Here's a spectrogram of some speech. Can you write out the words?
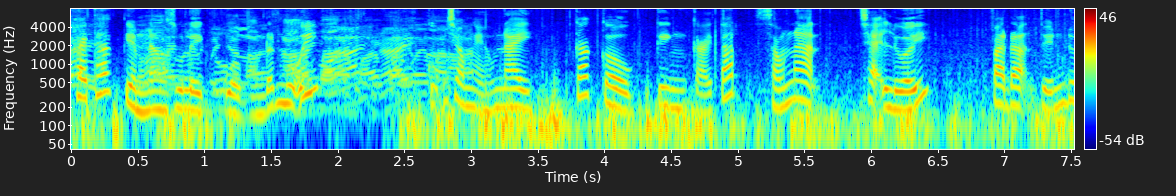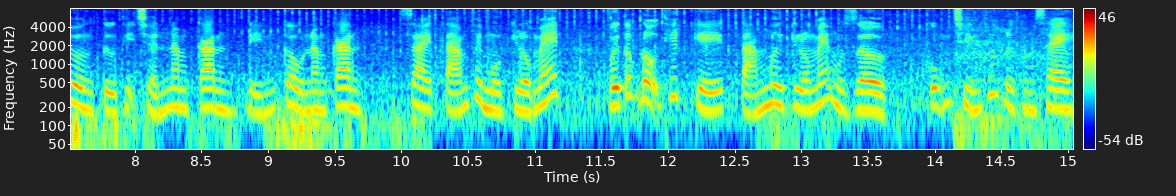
khai thác tiềm năng du lịch của vùng đất mũi. Cũng trong ngày hôm nay, các cầu Kinh Cái Tắt, Sáu Nạn, Chạy Lưới và đoạn tuyến đường từ thị trấn Nam Căn đến cầu Nam Căn dài 8,1 km với tốc độ thiết kế 80 km một giờ cũng chính thức được thông xe.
